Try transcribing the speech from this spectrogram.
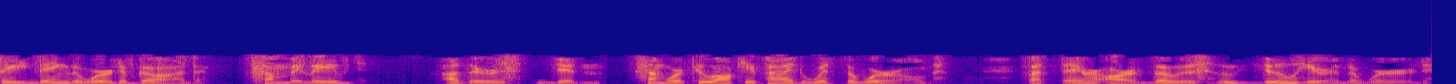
seed being the Word of God. Some believed, others didn't. Some were too occupied with the world. But there are those who do hear the word,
